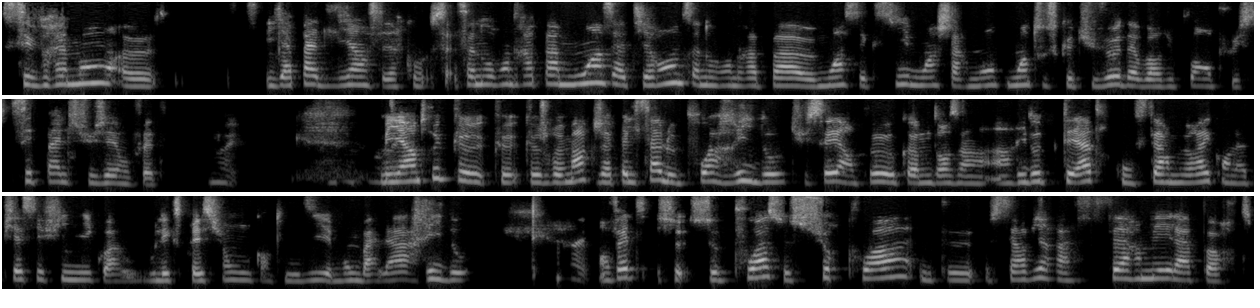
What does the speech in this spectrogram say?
c'est vraiment... Il n'y a pas de lien, c'est-à-dire que ça ne nous rendra pas moins attirantes, ça ne nous rendra pas euh, moins sexy, moins charmante, moins tout ce que tu veux d'avoir du poids en plus. C'est pas le sujet en fait. Ouais. Mais il y a un truc que, que, je remarque, j'appelle ça le poids rideau, tu sais, un peu comme dans un, rideau de théâtre qu'on fermerait quand la pièce est finie, quoi, ou l'expression quand on dit, bon, bah là, rideau. En fait, ce, poids, ce surpoids, il peut servir à fermer la porte.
